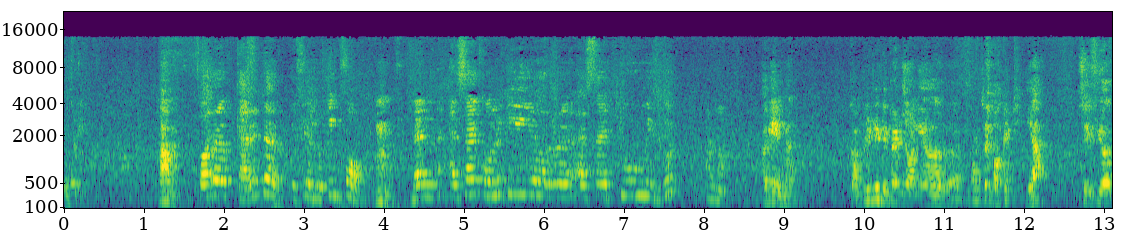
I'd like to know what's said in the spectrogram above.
Nobody? हाँ. For a character, if you're looking for, Hmm. then SI quality or uh, SI2 is good or not? Again, ma'am, completely depends on your uh, pocket. Yeah. So if you are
